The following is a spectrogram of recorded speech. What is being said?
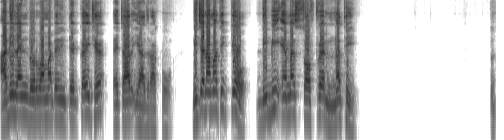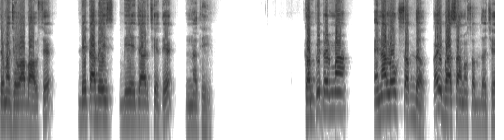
આડી લાઈન દોરવા માટેની ટેગ કઈ છે? એચઆર યાદ રાખવું. નીચેનામાંથી કયો ડીબીએમએસ સોફ્ટવેર નથી? તો તેમાં જવાબ આવશે, ડેટાબેઝ બે હજાર છે તે નથી. કમ્પ્યુટરમાં એનાલોગ શબ્દ કઈ ભાષાનો શબ્દ છે?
